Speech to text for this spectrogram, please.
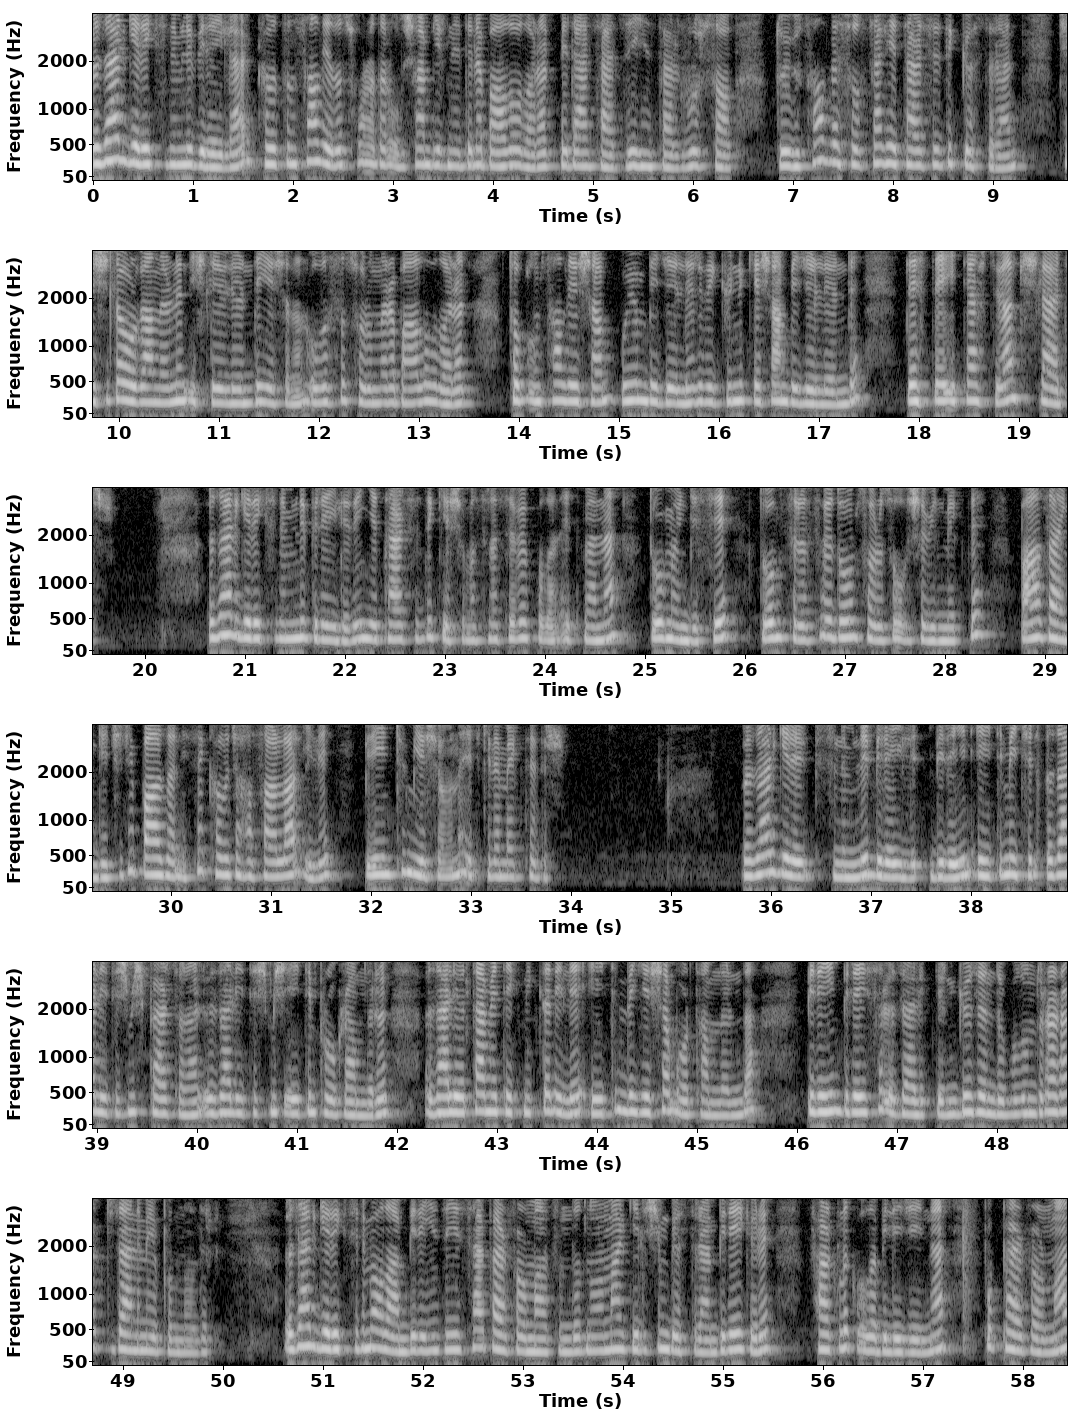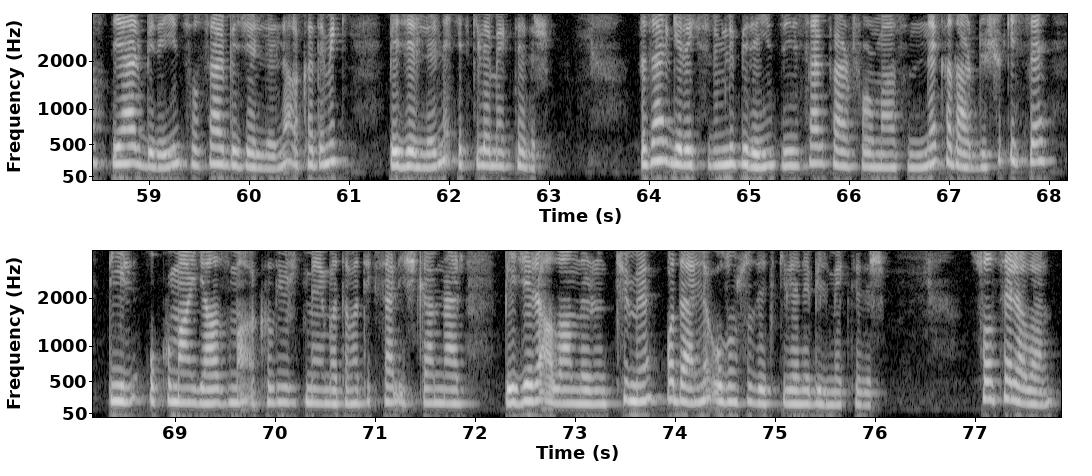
Özel gereksinimli bireyler kalıtımsal ya da sonradan oluşan bir nedene bağlı olarak bedensel, zihinsel, ruhsal, duygusal ve sosyal yetersizlik gösteren, çeşitli organlarının işlevlerinde yaşanan olası sorunlara bağlı olarak toplumsal yaşam, uyum becerileri ve günlük yaşam becerilerinde desteğe ihtiyaç duyan kişilerdir. Özel gereksinimli bireylerin yetersizlik yaşamasına sebep olan etmenler doğum öncesi, doğum sırası ve doğum sonrası oluşabilmekte bazen geçici bazen ise kalıcı hasarlar ile bireyin tüm yaşamını etkilemektedir. Özel gereksinimli birey, bireyin eğitimi için özel yetişmiş personel, özel yetişmiş eğitim programları, özel yöntem ve teknikler ile eğitim ve yaşam ortamlarında bireyin bireysel özelliklerini göz önünde bulundurarak düzenleme yapılmalıdır. Özel gereksinimi olan bireyin zihinsel performansında normal gelişim gösteren bireye göre farklılık olabileceğinden bu performans diğer bireyin sosyal becerilerini, akademik becerilerini etkilemektedir. Özel gereksinimli bireyin zihinsel performansı ne kadar düşük ise dil, okuma, yazma, akıl yürütme, matematiksel işlemler, beceri alanlarının tümü o denli olumsuz etkilenebilmektedir. Sosyal alan,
